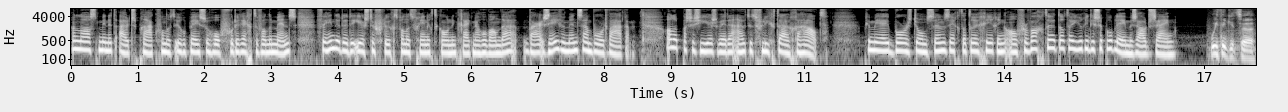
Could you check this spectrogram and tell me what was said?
Een last-minute uitspraak van het Europese Hof voor de Rechten van de Mens verhinderde de eerste vlucht van het Verenigd Koninkrijk naar Rwanda, waar zeven mensen aan boord waren. Alle passagiers werden uit het vliegtuig gehaald. Premier Boris Johnson zegt dat de regering al verwachtte dat er juridische problemen zouden zijn. We think it's a,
